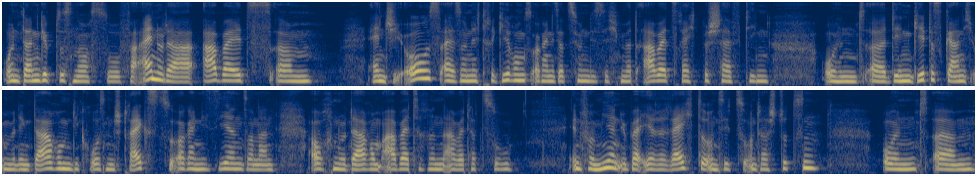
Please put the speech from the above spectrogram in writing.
Und dann gibt es noch so Vereine oder Arbeits ähm, NGOs, also Nichtregierungsorganisationen, die sich mit Arbeitsrecht beschäftigen. Und äh, denen geht es gar nicht unbedingt darum, die großen Streiks zu organisieren, sondern auch nur darum, Arbeiterinnen und Arbeiter zu informieren über ihre Rechte und sie zu unterstützen. Und ähm,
